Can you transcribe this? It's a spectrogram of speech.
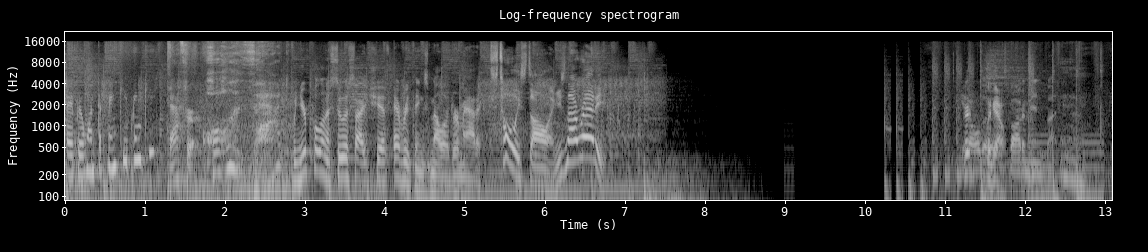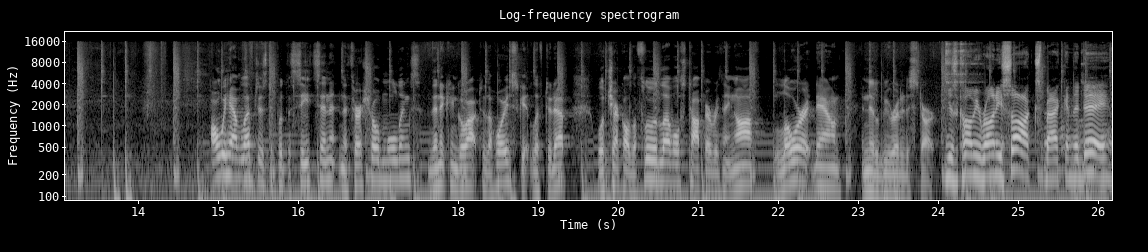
Baby, want the pinky pinky? After all of that? When you're pulling a suicide shift, everything's melodramatic. He's totally stalling. He's not ready. Look out. Bottom end button. All we have left is to put the seats in it and the threshold moldings. Then it can go out to the hoist, get lifted up. We'll check all the fluid levels, top everything off, lower it down, and it'll be ready to start. Used to call me Ronnie Sox back in the day.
